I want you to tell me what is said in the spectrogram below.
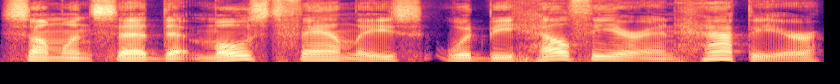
Someone said that most families would be healthier and happier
